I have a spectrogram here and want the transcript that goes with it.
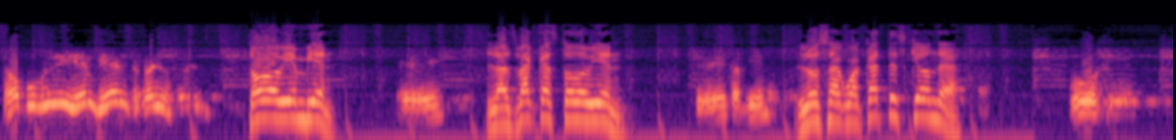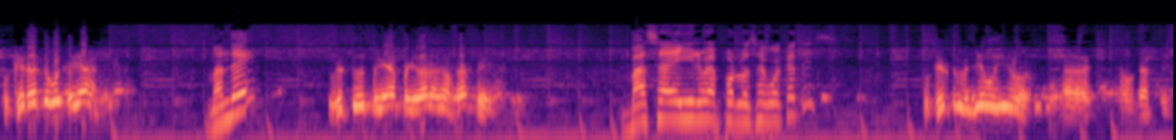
No, pues muy bien, bien, Tocayo. Todo bien, bien. Sí, Las vacas, todo bien. sí, también. Los aguacates, ¿qué onda? Pues, ¿por qué rato voy para allá? ¿Mande? ¿Por qué te voy para allá para llevar los aguacates? ¿Vas a ir por los aguacates? Por cierto, me llevo yo a a aguacates.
